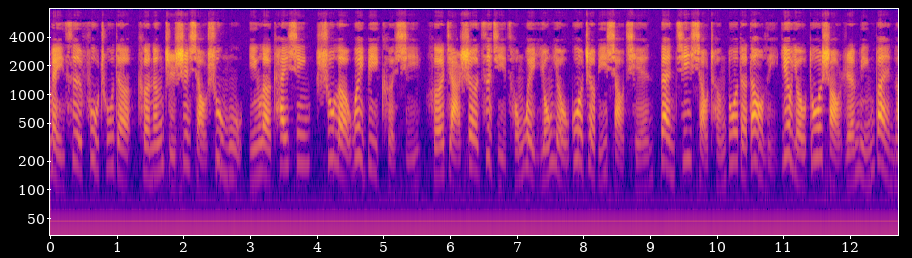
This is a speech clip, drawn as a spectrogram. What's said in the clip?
每次付出的可能只是小数目，赢了开心，输了未必可惜。和假设自己从未拥有过这笔小钱，但积小成多的道理，又有多少人明白呢？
